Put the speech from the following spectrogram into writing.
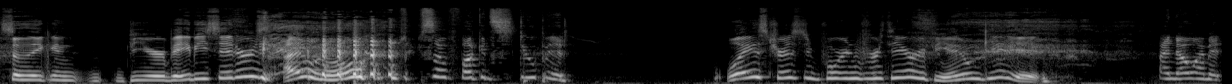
so they can be your babysitters? I don't know. They're so fucking stupid. Why is trust important for therapy? I don't get it. I know I'm at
